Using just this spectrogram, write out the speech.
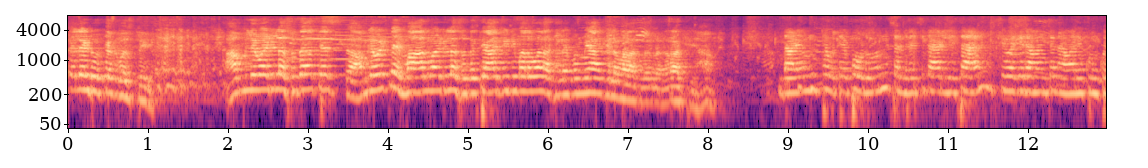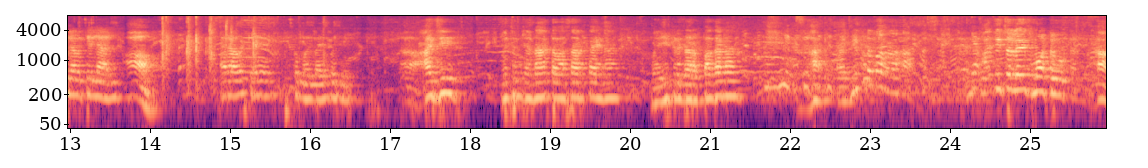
त्याला डोक्यात बसते आमलेवाडीला सुद्धा त्या आमलेवाडी नाही मालवाडीला सुद्धा त्या आजीने मला ओळखलं नाही पण मी आजीला ओळखलं रात्री हा. डाळिंब ठेवते फोडून चंद्राची काढली चाल शिवाजीरावांच्या नावाने कुंकू लावते लाल. हा. रावसाहेब कमलबाई बोले आजी मी तुमच्या नातावासारखा आहे ना मग इकडे जरा बघा ना. हा आजी इकडे बघा. हा. आजीचं लयच मोठं हा.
